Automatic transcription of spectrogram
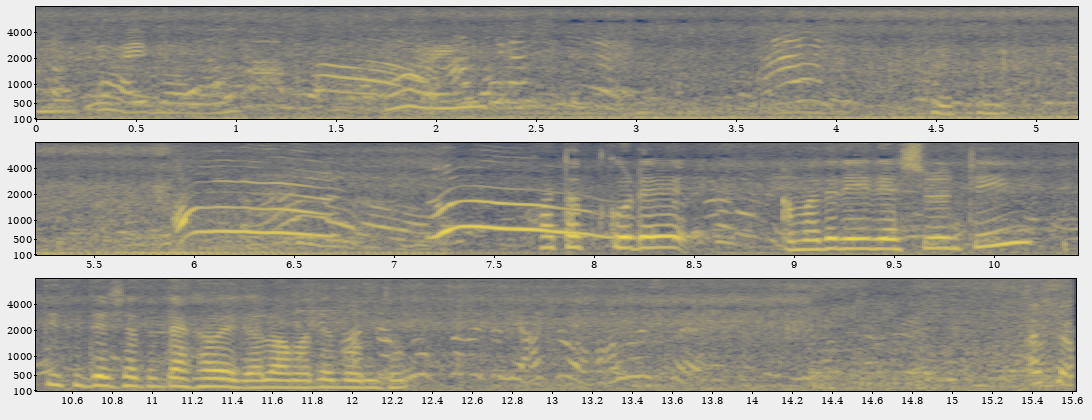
আমাকে হাই বলো। হঠাৎ করে আমাদের এই রেস্টুরেন্টেই তিথিদের সাথে দেখা হয়ে গেল আমাদের বন্ধু। আসো।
